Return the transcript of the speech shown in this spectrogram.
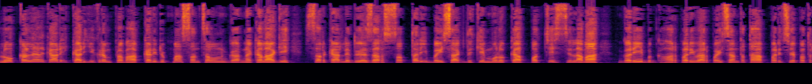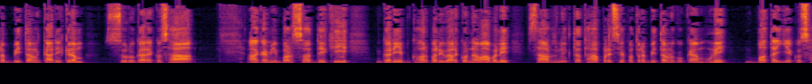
लोक कल्याणकारी कार्यक्रम प्रभावकारी रूपमा सञ्चालन गर्नका लागि सरकारले दुई हजार सत्तरी वैशाखदेखि मुलुकका पच्चीस जिल्लामा गरीब घर परिवार पहिचान तथा परिचय पत्र वितरण कार्यक्रम शुरू गरेको छ। आगामी वर्षदेखि गरीब घर परिवारको नामावली सार्वजनिक तथा परिचय पत्र वितरणको काम हुने बताइएको छ।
